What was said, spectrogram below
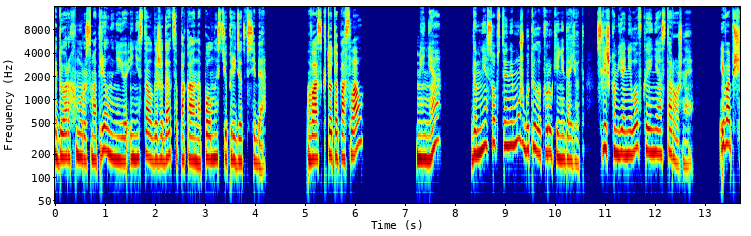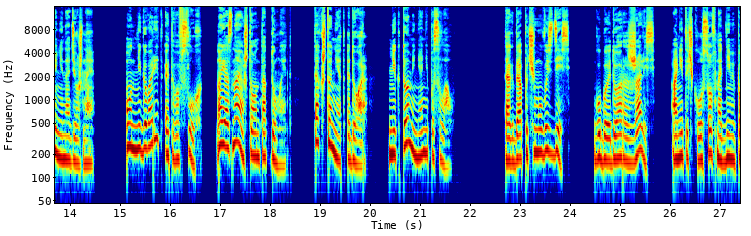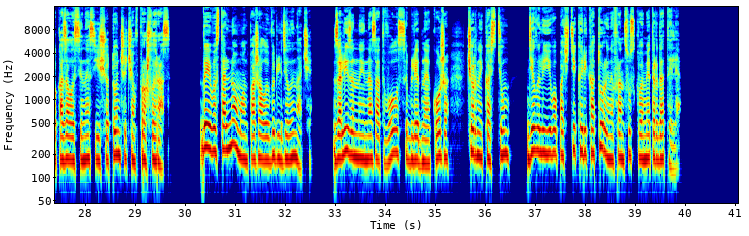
Эдуард хмуро смотрел на нее и не стал дожидаться, пока она полностью придет в себя. «Вас кто-то послал?» «Меня? Да мне собственный муж бутылок в руки не дает. Слишком я неловкая и неосторожная. И вообще ненадежная. Он не говорит этого вслух, но я знаю, что он так думает. Так что нет, Эдуард, никто меня не посылал». «Тогда почему вы здесь?» Губы Эдуара сжались, а ниточка усов над ними показалась Инесс еще тоньше, чем в прошлый раз. Да и в остальном он, пожалуй, выглядел иначе. Зализанные назад волосы, бледная кожа, черный костюм делали его почти карикатурой на французского метрдотеля.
